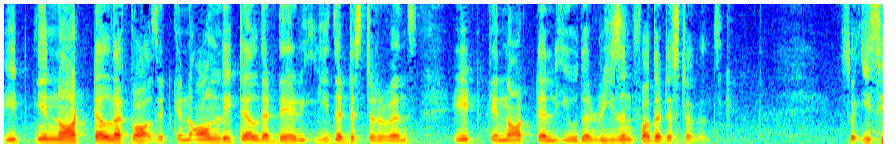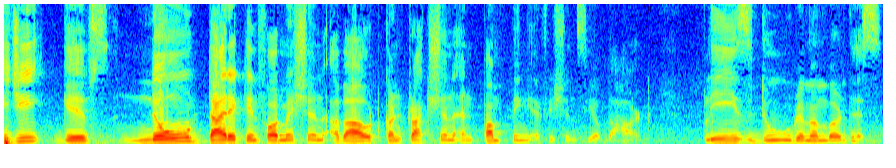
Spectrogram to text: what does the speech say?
it cannot tell the cause, it can only tell that there is a disturbance, it cannot tell you the reason for the disturbance. So, ECG gives no direct information about contraction and pumping efficiency of the heart. Please do remember this.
